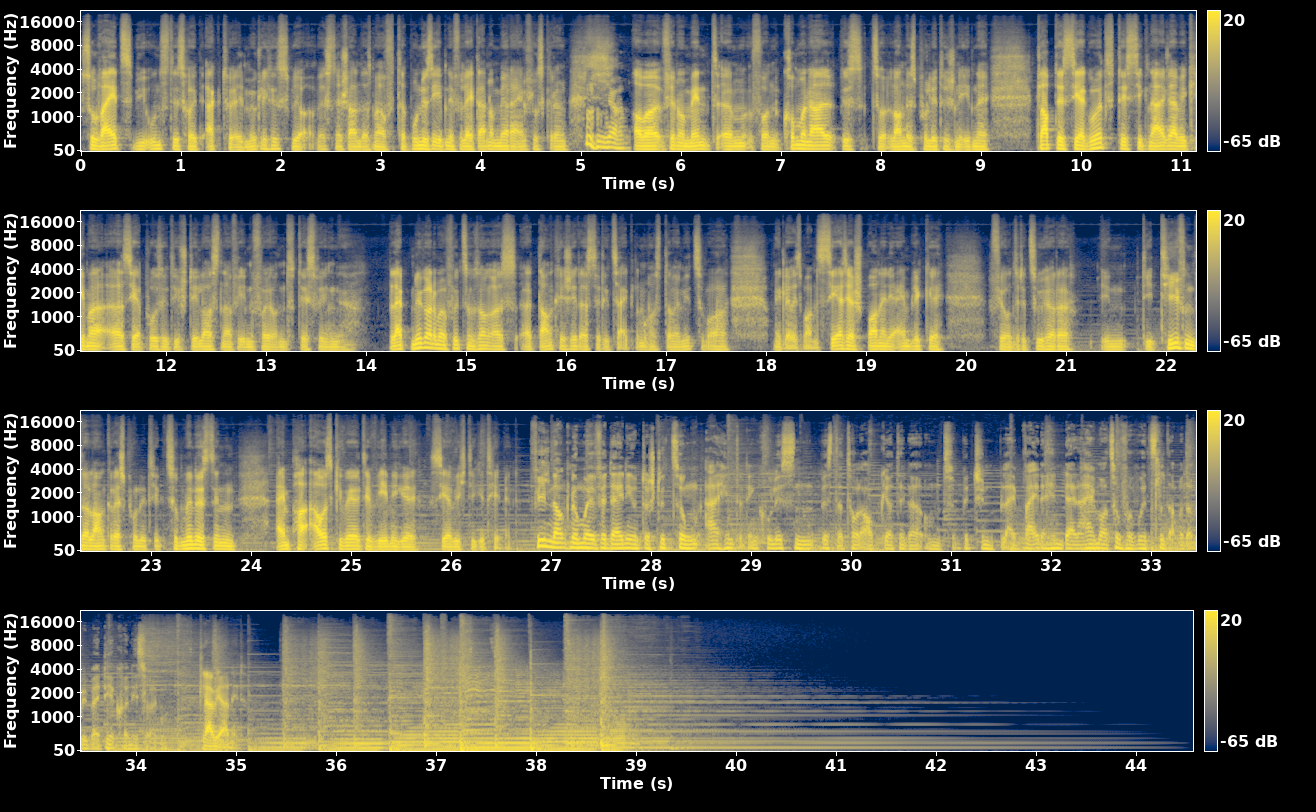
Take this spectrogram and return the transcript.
soweit wie uns das heute aktuell möglich ist. Wir müssen ja schauen, dass wir auf der Bundesebene vielleicht auch noch mehr Einfluss kriegen. Ja. Aber für den Moment ähm, von kommunal bis zur landespolitischen Ebene klappt es sehr gut. Das Signal, glaube ich, können wir äh, sehr positiv stehen lassen auf jeden Fall. Und deswegen bleibt mir gerade mal viel zu sagen als äh, Dankeschön, dass du die Zeit genommen hast, dabei mitzumachen. Und ich glaube, es waren sehr, sehr spannende Einblicke für unsere Zuhörer in die Tiefen der Landkreispolitik, zumindest in ein paar ausgewählte wenige sehr wichtige Themen. Vielen Dank nochmal für deine Unterstützung, auch hinter den Kulissen. Du bist ein toller Abgeordneter und bitte bleib weiterhin deiner Heimat so verwurzelt, aber da habe ich bei dir keine Sorgen. Glaube ich auch nicht.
